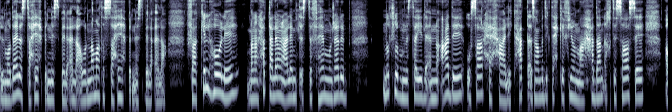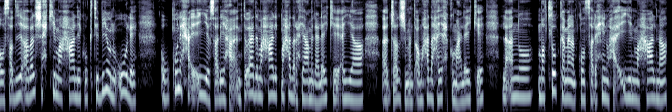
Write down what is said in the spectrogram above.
الموديل الصحيح بالنسبة لها أو النمط الصحيح بالنسبة لها فكل هول بدنا نحط عليهم علامة استفهام ونجرب نطلب من السيدة إنه قعدي وصارحي حالك. حتى إذا ما بدك تحكي فيهم مع حدا اختصاصي أو صديقة بلش احكي مع حالك واكتبيهم وقولي وكوني حقيقية وصريحة. انت قاعدة مع حالك ما حدا رح يعمل عليك أي جادجمنت أو ما حدا حيحكم عليك. لأنه مطلوب كمان نكون صريحين وحقيقيين مع حالنا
